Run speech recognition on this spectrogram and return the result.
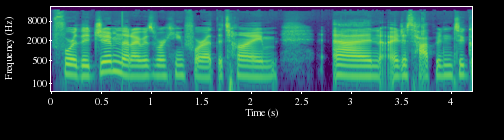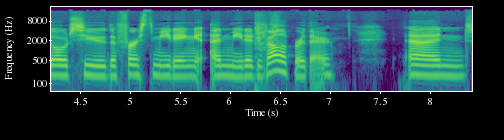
for the gym that I was working for at the time. And I just happened to go to the first meeting and meet a developer there. And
